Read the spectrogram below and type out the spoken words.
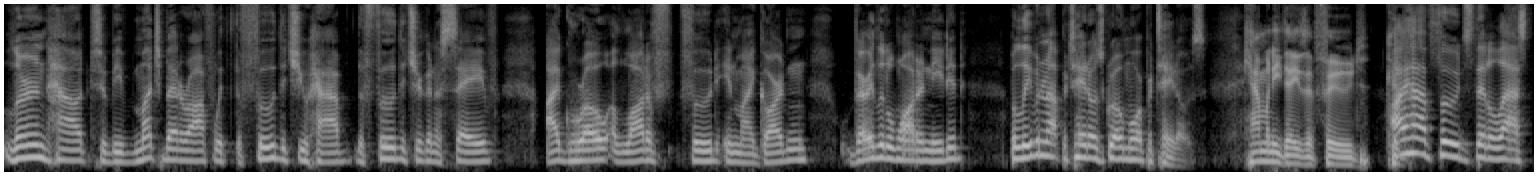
learn how to be much better off with the food that you have, the food that you're going to save. I grow a lot of food in my garden, very little water needed. Believe it or not, potatoes grow more potatoes. How many days of food? Could, I have foods that'll last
